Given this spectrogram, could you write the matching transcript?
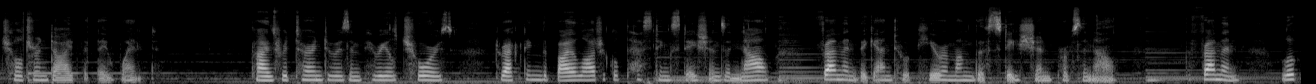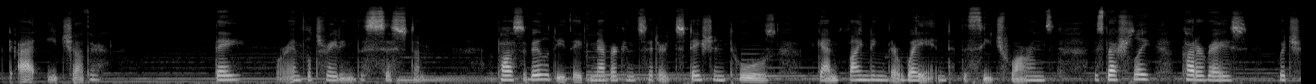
children died, but they went. Kynes returned to his imperial chores, directing the biological testing stations, and now Fremen began to appear among the station personnel. The Fremen looked at each other. They were infiltrating the system, a possibility they'd never considered. Station tools began finding their way into the warrens, especially rays, which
